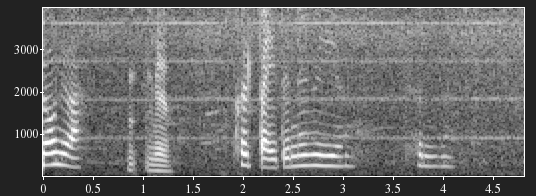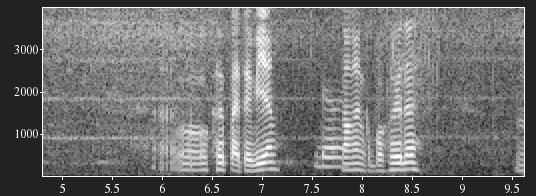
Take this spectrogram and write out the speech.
น้องเนี่ยแม่นเคยไปแต่ในเวียงเช่นนั้นเออเคยไปแต่เวียงเดินนอกนั้นก็บ่เคยเลยอื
